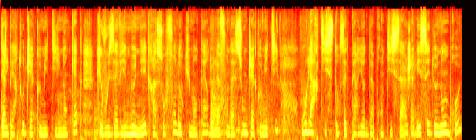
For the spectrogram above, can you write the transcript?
d'Alberto Giacometti. Une enquête que vous avez menée grâce au fonds documentaire de la Fondation Giacometti où l'artiste, dans cette période d'apprentissage, a laissé de nombreux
